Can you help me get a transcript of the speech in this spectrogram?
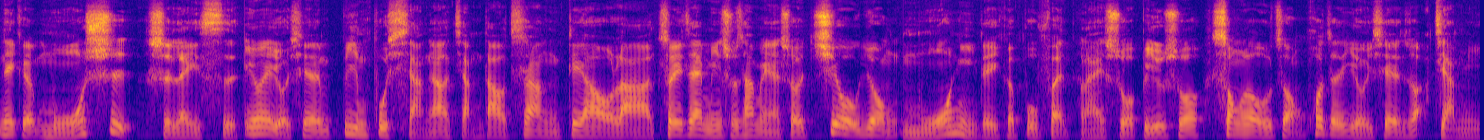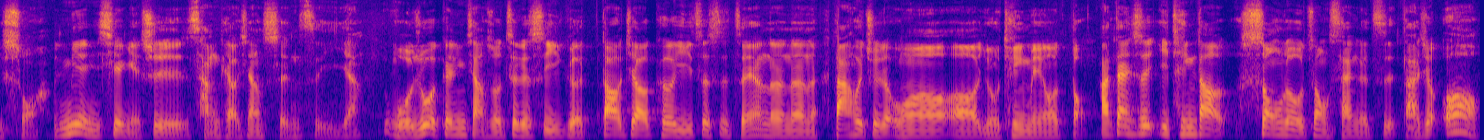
那个模式是类似。因为有些人并不想要讲到上吊啦，所以在民俗上面来说，就用模拟的一个部分来说，比如说送肉粽，或者有一些人说假米说面线也是长条像绳子一样。我如果跟你讲说这个是一个道教科仪，这是怎样的呢？大家会觉得哦哦有听没有懂啊，但是一听到送肉粽三个字，大家就哦。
